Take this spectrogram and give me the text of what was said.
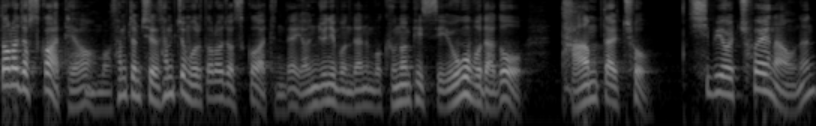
떨어졌을 것 같아요. 뭐 3.7에서 3.5로 떨어졌을 것 같은데 연준이 본다는 뭐 근원 PC 요거보다도 다음 달 초 12월 초에 나오는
